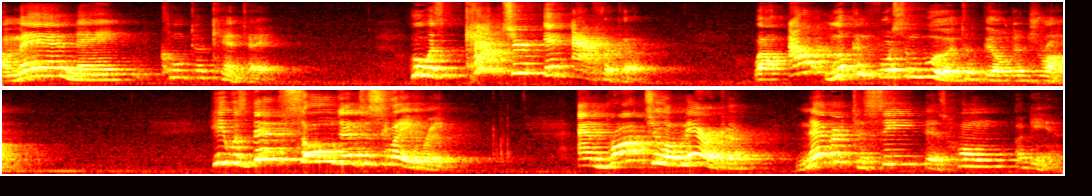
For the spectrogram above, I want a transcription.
a man named Kunta Kinte, who was captured in Africa while out looking for some wood to build a drum. He was then sold into slavery and brought to America never to see his home again.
